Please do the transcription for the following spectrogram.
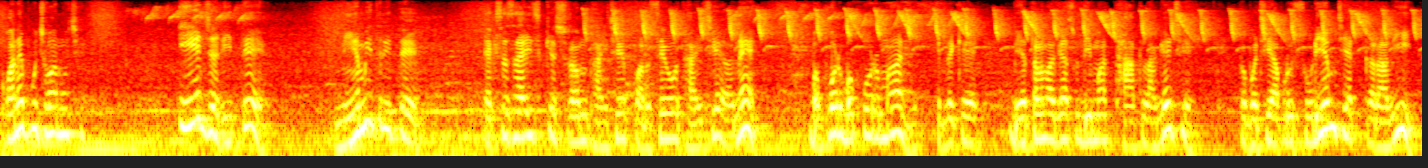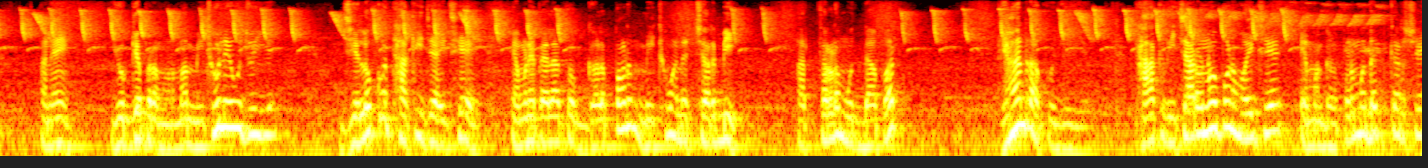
કોને પૂછવાનું છે? એ જ રીતે, નિયમિત રીતે એક્સરસાઇઝ કે શ્રમ થાય છે, પરસેવો થાય છે અને બપોર બપોરમાં જ, એટલે કે બે ત્રણ વાગ્યા સુધીમાં થાક લાગે છે, તો પછી આપણું સોડિયમ ચેક કરાવી અને યોગ્ય પ્રમાણમાં મીઠું લેવું જોઈએ. જે લોકો થાકી જાય છે, એમણે પહેલાં તો ગળપણ, મીઠું અને ચરબી આ ત્રણ મુદ્દા પર ધ્યાન રાખવું જોઈએ. થાક વિચારોનો પણ હોય છે, એમાં ગળપણ મદદ કરશે.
